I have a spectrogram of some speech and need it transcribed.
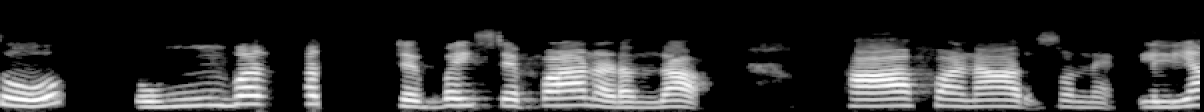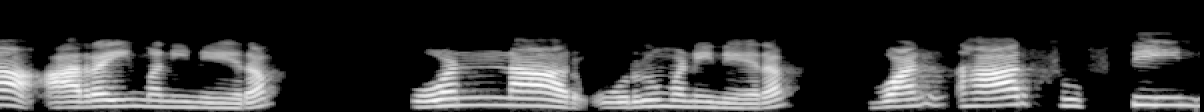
ஸோ ரொம்ப ஸ்டெப் பை ஸ்டெப்பா நடந்தா ஹாஃப் அன் ஹவர் சொன்னேன் இல்லையா? அரை மணி நேரம் ஒன் ஹவர் ஒரு மணி நேரம் ஒன் ஹவர் ஃபிஃப்டீன்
